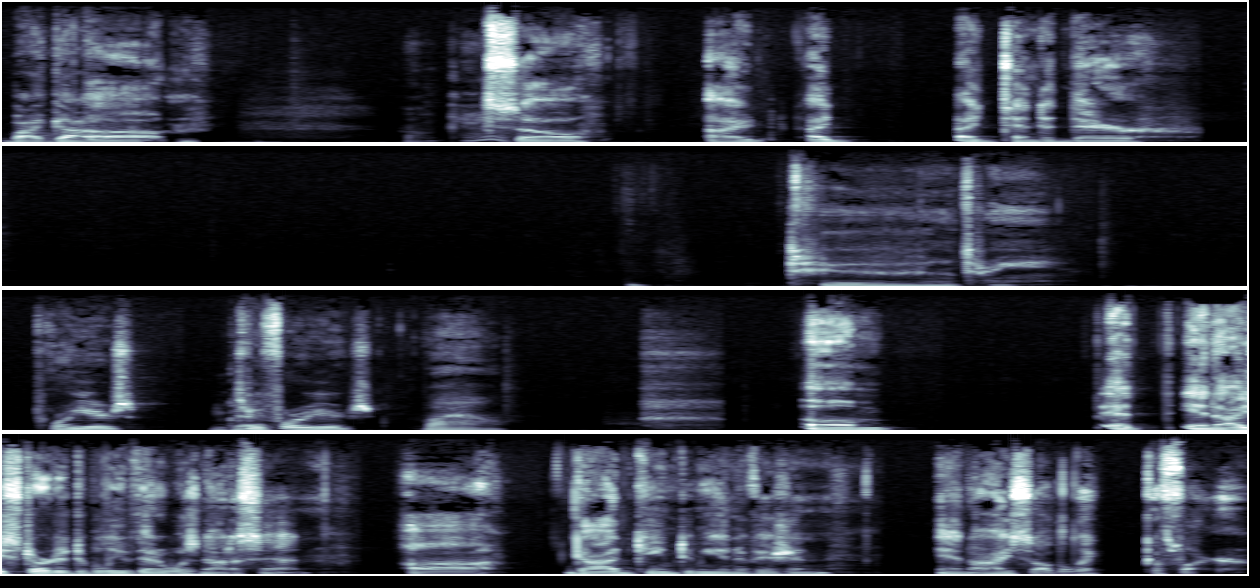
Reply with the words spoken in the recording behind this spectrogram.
By God. Um, Okay. so, I I I attended there two, three, four years, okay. three, four years. Wow. Um, it, and I started to believe that it was not a sin. Uh, God came to me in a vision, and I saw the lake of fire.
